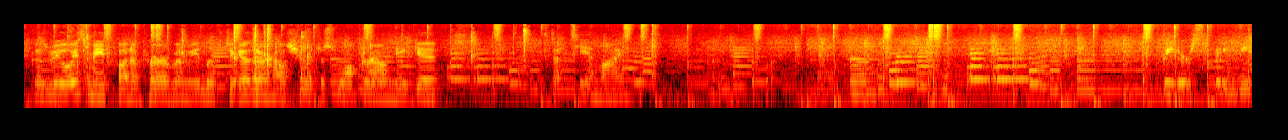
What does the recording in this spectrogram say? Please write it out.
Because we always made fun of her when we lived together, how she would just walk around naked. Is that TMI? I don't know, but... Fierce, baby.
